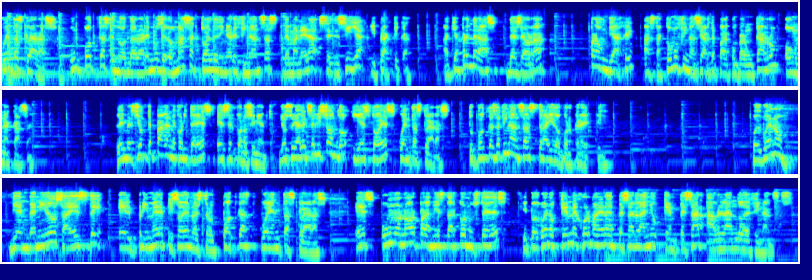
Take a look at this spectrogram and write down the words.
Cuentas Claras, un podcast en donde hablaremos de lo más actual de dinero y finanzas de manera sencilla y práctica. Aquí aprenderás desde ahorrar para un viaje hasta cómo financiarte para comprar un carro o una casa. La inversión que paga el mejor interés es el conocimiento. Yo soy Alex Elizondo y esto es Cuentas Claras, tu podcast de finanzas traído por Credi. Pues bueno, bienvenidos a este, el primer episodio de nuestro podcast Cuentas Claras. Es un honor para mí estar con ustedes y pues bueno, qué mejor manera de empezar el año que empezar hablando de finanzas.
